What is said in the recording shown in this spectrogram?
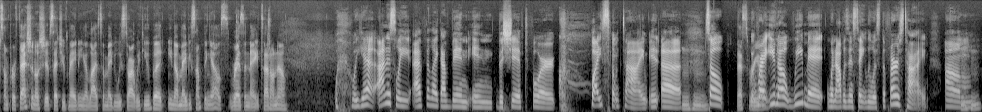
some professional shifts that you've made in your life. So maybe we start with you, but you know, maybe something else resonates. I don't know. Well, yeah, honestly, I feel like I've been in the shift for quite some time. It uh hmm so That's real. right, you know, we met when I was in St. Louis the first time. Um Mhm.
